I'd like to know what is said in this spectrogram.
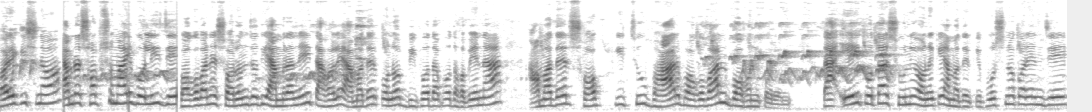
হরে কৃষ্ণ। আমরা সব সময় বলি যে, ভগবানের স্মরণ যদি আমরা নেই, তাহলে আমাদের কোনো বিপদ আপদ হবে না। আমাদের সব কিছু ভার ভগবান বহন করেন। তা এই কথা শুনে অনেকে আমাদেরকে প্রশ্ন করেন যে,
